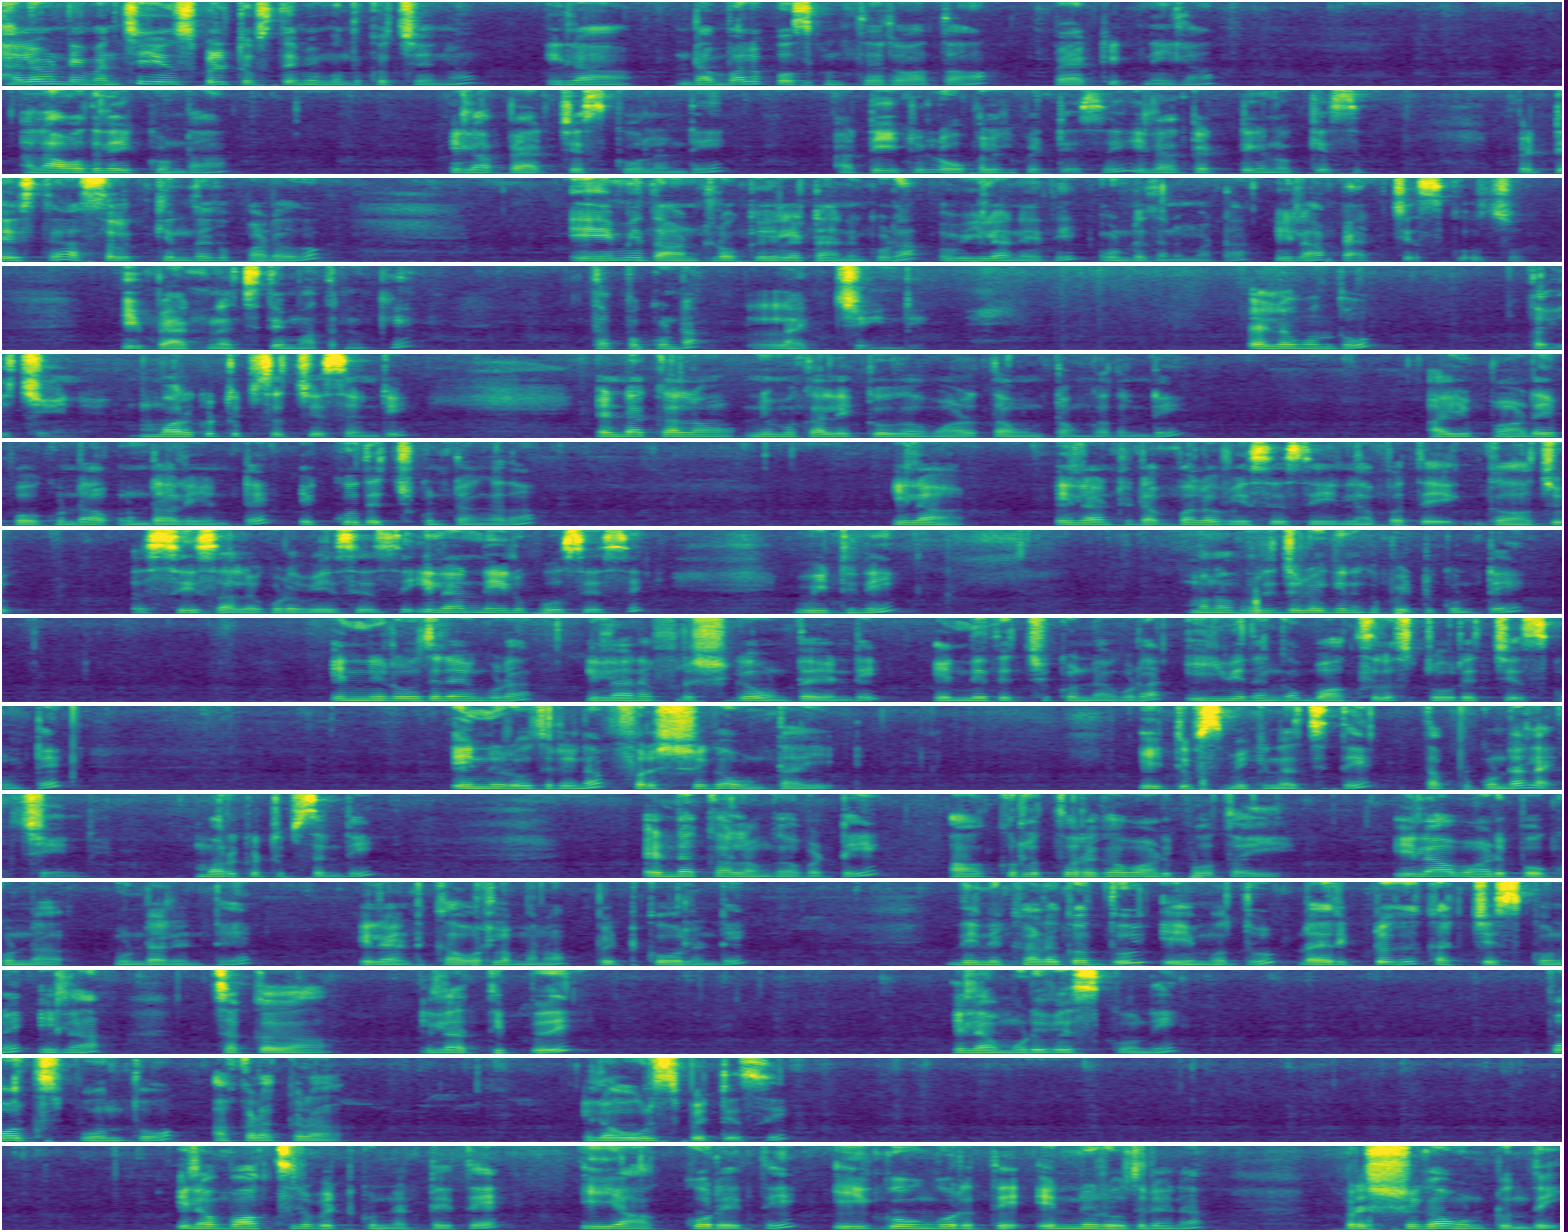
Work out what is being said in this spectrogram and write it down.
Hello అండి మంచి useful టిప్స్తో మేము ముందుకు వచ్చాను ఇలా డబ్బాలో పోసుకున్న తర్వాత ప్యాకెట్ని ఇలా అలా వదిలేయకుండా ఇలా ప్యాక్ చేసుకోవాలండి. అటు ఇటు లోపలికి పెట్టేసి ఇలా గట్టిగా నొక్కేసి పెట్టేస్తే అస్సలు కిందకి పడదు. ఏమి దాంట్లోకి వెళ్ళటానికి కూడా వీలు అనేది ఉండదనమాట ఇలా ప్యాక్ చేసుకోవచ్చు. ఈ ప్యాక్ నచ్చితే మాత్రానికి తప్పకుండా లైక్ చేయండి. ఎలా ఉందో తెలియచేయండి. మరొక టిప్స్ వచ్చేసండి. ఎండాకాలం నిమ్మకాయలు ఎక్కువగా వాడుతూ ఉంటాం కదండి. అవి పాడైపోకుండా ఉండాలి అంటే ఎక్కువ తెచ్చుకుంటాం కదా. ఇలా ఇలాంటి డబ్బాలో వేసేసి లేకపోతే గాజు సీసాలో కూడా వేసేసి ఇలా నీళ్ళు పోసేసి వీటిని మనం ఫ్రిడ్జ్లో గినక పెట్టుకుంటే ఎన్ని రోజులైనా కూడా ఇలానే ఫ్రెష్గా ఉంటాయండి. ఎన్ని తెచ్చుకున్నా కూడా ఈ విధంగా బాక్స్లో స్టోరేజ్ చేసుకుంటే ఎన్ని రోజులైనా ఫ్రెష్గా ఉంటాయి. ఈ టిప్స్ మీకు నచ్చితే తప్పకుండా లైక్ చేయండి. మరొక టిప్స్ అండి. ఎండాకాలం కాబట్టి ఆకులు త్వరగా వాడిపోతాయి. ఇలా వాడిపోకుండా ఉండాలంటే ఇలాంటి కవర్లో మనం పెట్టుకోవాలండి. దీన్ని కడగొద్దు ఏమొద్దు డైరెక్ట్గా కట్ చేసుకొని ఇలా చక్కగా ఇలా తిప్పి ఇలా ముడి వేసుకొని పోర్క్ స్పూన్తో అక్కడక్కడ ఇలా ఊల్స్ పెట్టేసి ఇలా బాక్స్లో పెట్టుకున్నట్టయితే ఈ ఆకుకూర అయితే ఈ గోంగూర అయితే ఎన్ని రోజులైనా ఫ్రెష్గా ఉంటుంది.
